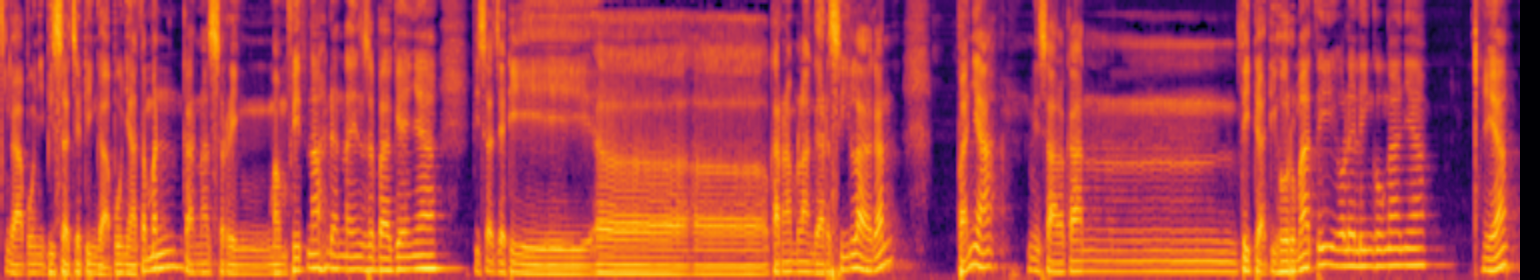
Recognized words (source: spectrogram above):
Nggak punya bisa jadi nggak punya teman karena sering memfitnah dan lain sebagainya. Bisa jadi uh, uh, karena melanggar sila kan banyak. Misalkan tidak dihormati oleh lingkungannya, ya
